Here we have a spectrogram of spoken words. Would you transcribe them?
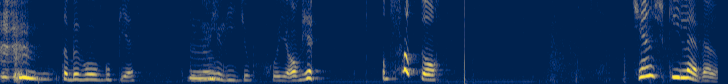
To by było głupie. Gdyby mieli dziób w chujowie. O co to? Ciężki level,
